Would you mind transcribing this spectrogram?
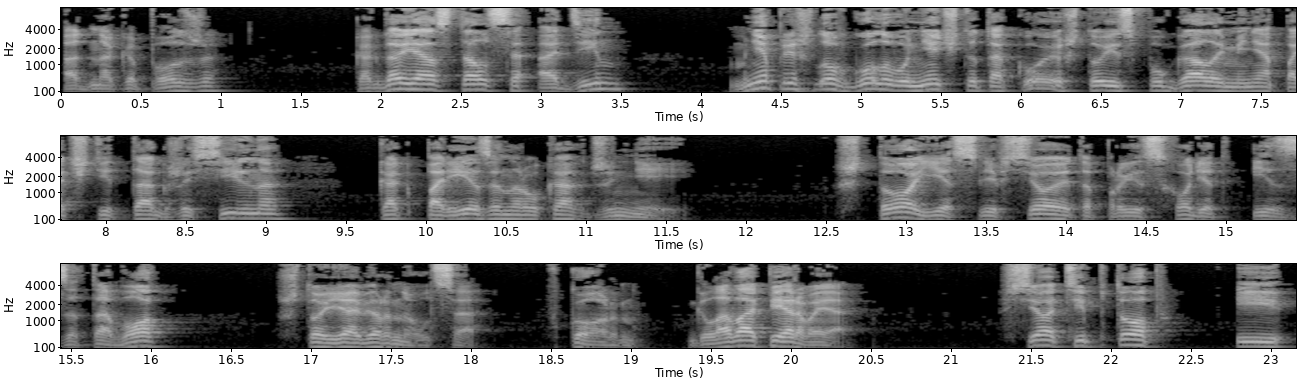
Однако позже, когда я остался один, мне пришло в голову нечто такое, что испугало меня почти так же сильно, как порезы на руках Джиннеи. Что, если все это происходит из-за того, что я вернулся в Корн? Глава первая. Все тип-топ и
